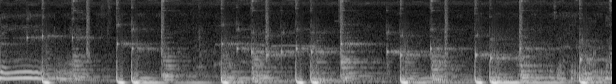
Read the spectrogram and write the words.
นี่ก็จะเห็นหมอกด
